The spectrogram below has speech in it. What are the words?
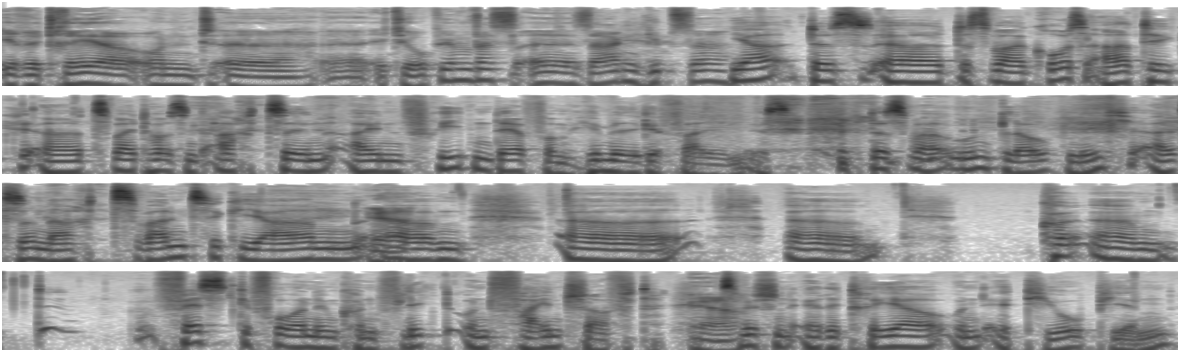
Eritrea und äh, äh, Äthiopien was äh, sagen? Gibt's da? Ja, das, äh, das war großartig. 2018 ein Frieden, der vom Himmel gefallen ist. Das war unglaublich. Also nach 20 Jahren ja. ähm, ähm, festgefrorenem Konflikt und Feindschaft ja. zwischen Eritrea und Äthiopien.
